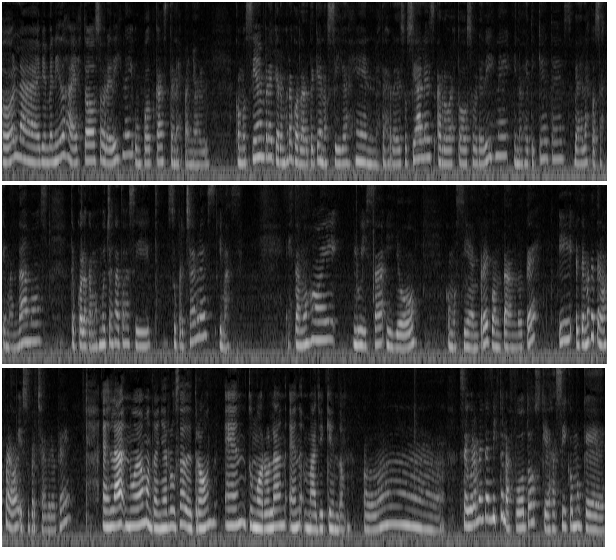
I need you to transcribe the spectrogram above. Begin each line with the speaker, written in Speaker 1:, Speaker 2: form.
Speaker 1: Hola y bienvenidos a Esto sobre Disney, un podcast en español. Como siempre, queremos recordarte que nos sigas en nuestras redes sociales, arroba todo sobre Disney y nos etiquetes, veas las cosas que mandamos, te colocamos muchos datos así súper chéveres y más. Estamos hoy, Luisa y yo, como siempre, contándote y el tema que tenemos para hoy es súper chévere, ¿ok?
Speaker 2: Es la nueva montaña rusa de Tron en Tomorrowland en Magic Kingdom.
Speaker 1: Ah, seguramente han visto las fotos que es así como que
